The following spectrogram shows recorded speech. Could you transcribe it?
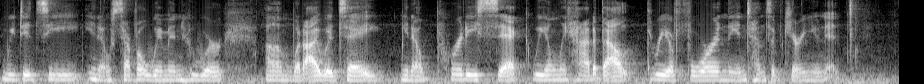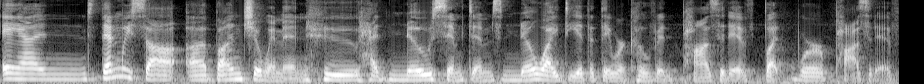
we did see, you know, several women who were um, what I would say, you know, pretty sick. We only had about three or four in the intensive care unit. And then we saw a bunch of women who had no symptoms, no idea that they were COVID positive, but were positive.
